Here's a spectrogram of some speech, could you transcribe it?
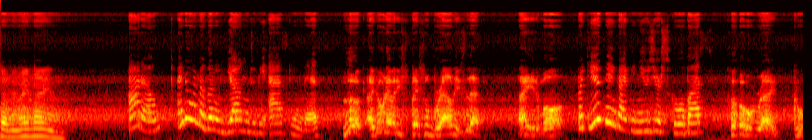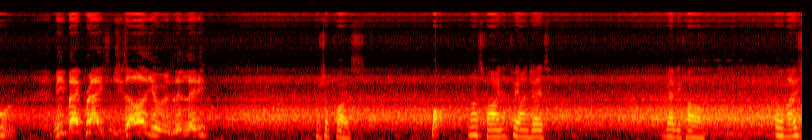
Otto, my main man. Otto, I know I'm a little young to be asking this, Look, I don't have any special brownies left. I ate them all. but do you think I can use your school bus? Oh, right. Cool. Meet my price and she's all yours, little lady. What's your price? That's fine, that's 300. Grab your car. Almost.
